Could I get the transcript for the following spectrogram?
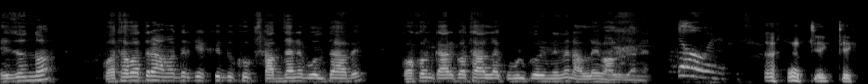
এই জন্য কথাবার্তা আমাদেরকে কিন্তু খুব সাবধানে বলতে হবে। কখন কার কথা আল্লাহ কবুল করে নেবেন আল্লাহ ভালো জানেন। ঠিক ঠিক।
